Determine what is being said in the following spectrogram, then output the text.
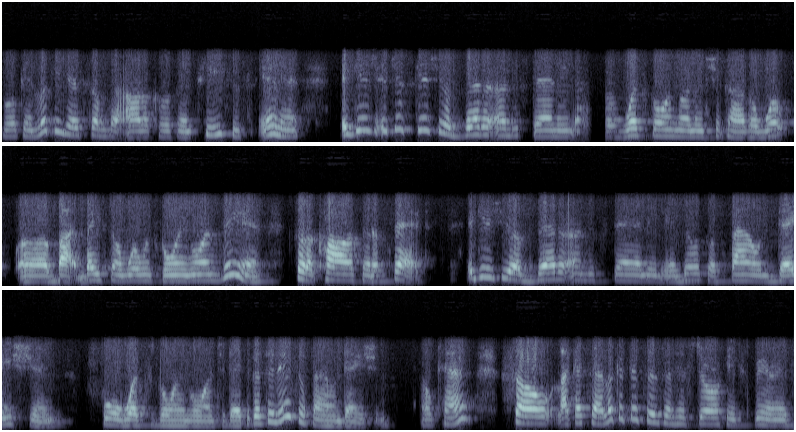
book and looking at some of the articles and pieces in it, it gives it just gives you a better understanding of what's going on in Chicago, what uh, by, based on what was going on then, sort of cause and effect. It gives you a better understanding and builds a foundation for what's going on today because it is a foundation. Okay, so like I said, look at this as an historic experience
